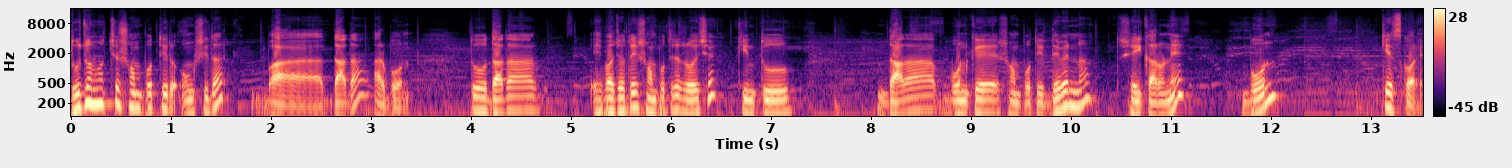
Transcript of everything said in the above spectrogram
দুজন হচ্ছে সম্পত্তির অংশীদার, বা দাদা আর বোন। তো দাদার হেফাজতেই সম্পত্তিটা রয়েছে, কিন্তু দাদা বোনকে সম্পত্তি দেবেন না, সেই কারণে বোন কেস করে।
